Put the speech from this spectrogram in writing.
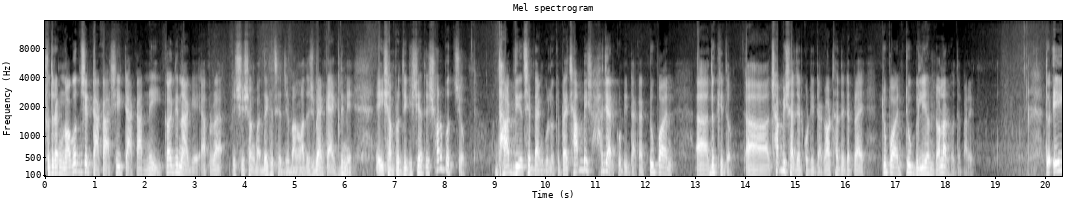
সুতরাং নগদ যে টাকা, সেই টাকা নেই। কয়েকদিন আগে আপনারা নিশ্চয়ই সংবাদ দেখেছেন যে বাংলাদেশ ব্যাংক একদিনে এই সাম্প্রতিক এশিয়াতে সর্বোচ্চ ধার দিয়েছে ব্যাংকগুলোকে। প্রায় ছাব্বিশ হাজার কোটি টাকা টু পয়েন্ট দুঃখিত ছাব্বিশ হাজার কোটি টাকা, অর্থাৎ এটা প্রায় two point two billion dollar হতে পারে। তো এই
